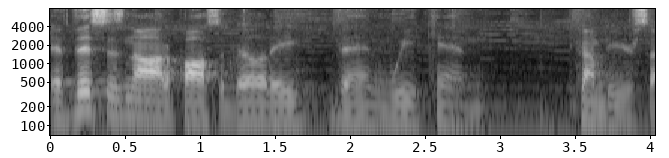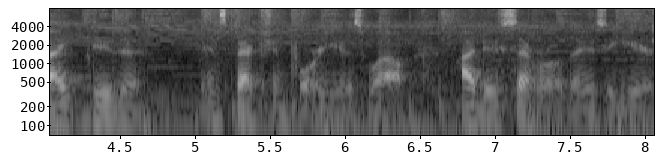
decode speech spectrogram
If this is not a possibility, then we can come to your site, do the inspection for you as well. I do several of those a year.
